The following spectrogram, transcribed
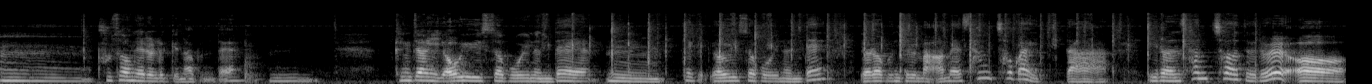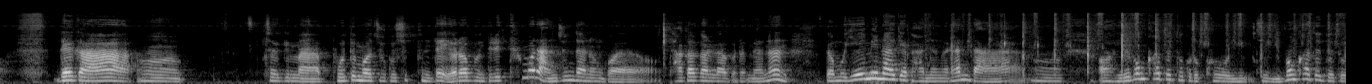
음, 부성애를 느끼나 본데. 음, 굉장히 여유 있어 보이는데, 음, 되게 여유 있어 보이는데, 여러분들 마음에 상처가 있다. 이런 상처들을, 어, 내가, 어, 저기 막 보듬어 주고 싶은데 여러분들이 틈을 안 준다는 거예요. 다가가려 그러면은 너무 예민하게 반응을 한다. 어, 어 1번 카드도 그렇고 이, 2번 카드도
